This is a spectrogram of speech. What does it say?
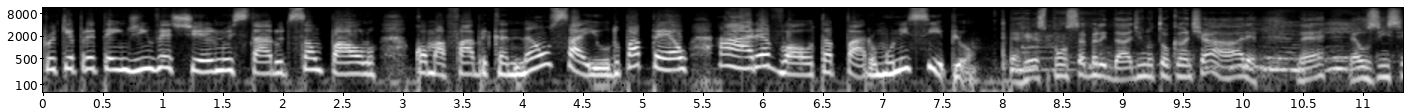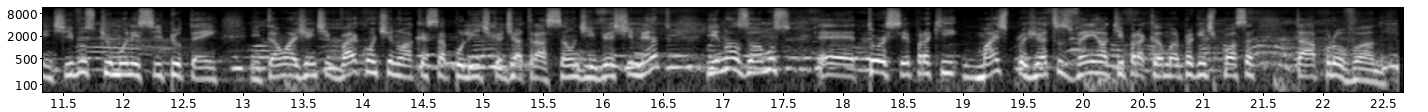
porque pretende investir no estado de São Paulo. Como a fábrica não saiu do papel, a área volta para o município. É responsabilidade no tocante à área, né? É os incentivos que o município tem. Então a gente vai continuar com essa política de atração de investimento e nós vamos é, torcer para que mais projetos venham aqui para a Câmara para que a gente possa estar tá aprovando.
